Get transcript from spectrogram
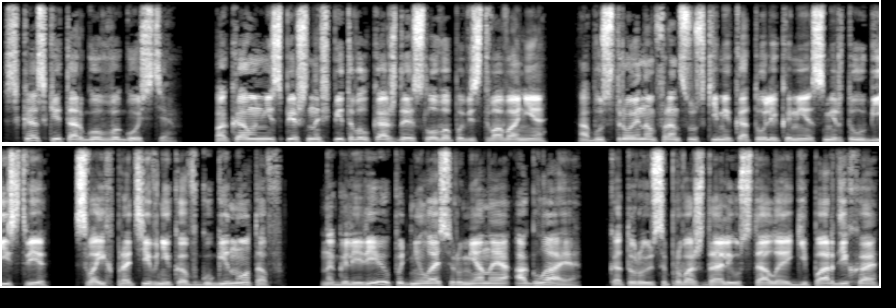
сказки торгового гостя. Пока он неспешно впитывал каждое слово повествования об устроенном французскими католиками смертоубийстве своих противников-гугенотов, на галерею поднялась румяная Аглая, которую сопровождали усталая гепардиха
